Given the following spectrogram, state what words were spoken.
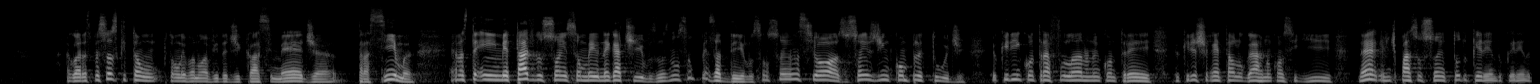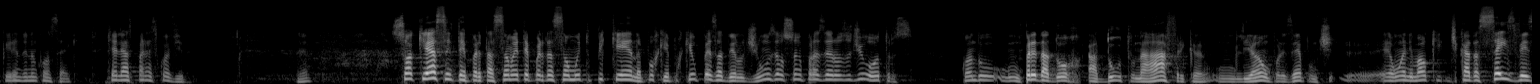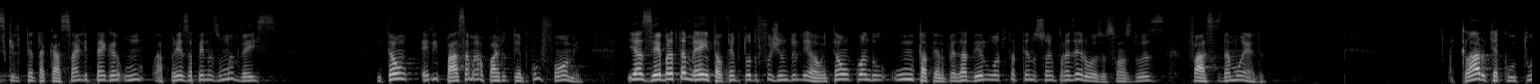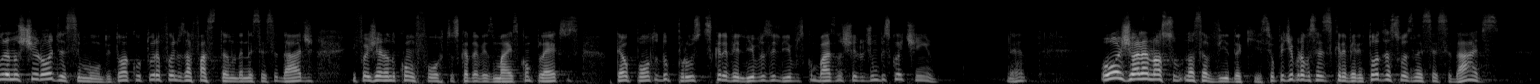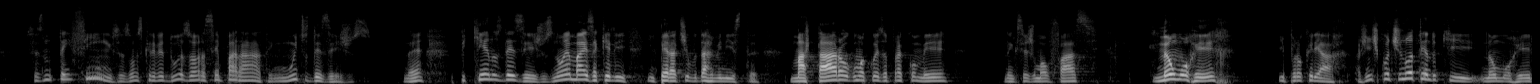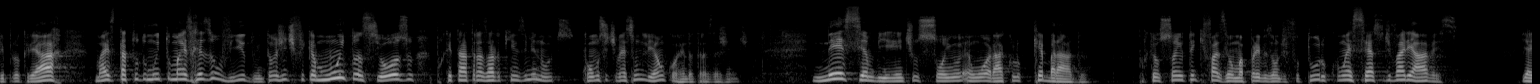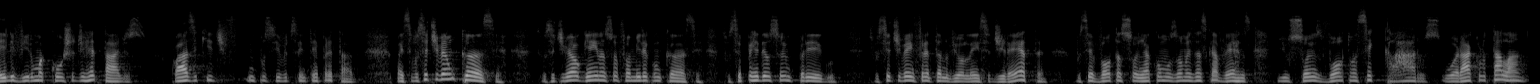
Agora, as pessoas que estão levando uma vida de classe média para cima, elas têm metade dos sonhos são meio negativos, mas não são pesadelos, são sonhos ansiosos, sonhos de incompletude. Eu queria encontrar fulano, não encontrei. Eu queria chegar em tal lugar, não consegui. Né? A gente passa o sonho todo querendo, querendo, querendo e não consegue. Que aliás parece com a vida. Né? Só que essa interpretação é uma interpretação muito pequena. Por quê? Porque o pesadelo de uns é o sonho prazeroso de outros. Quando um predador adulto na África, um leão, por exemplo, um é um animal que de cada seis vezes que ele tenta caçar, ele pega um, a presa apenas uma vez. Então, ele passa a maior parte do tempo com fome. E a zebra também, está o tempo todo fugindo do leão. Então, quando um está tendo pesadelo, o outro está tendo sonho prazeroso. São as duas faces da moeda. Claro que a cultura nos tirou desse mundo, então a cultura foi nos afastando da necessidade e foi gerando confortos cada vez mais complexos, até o ponto do Proust escrever livros e livros com base no cheiro de um biscoitinho. Né? Hoje, olha a nosso, nossa vida aqui. Se eu pedir para vocês escreverem todas as suas necessidades, vocês não têm fim, vocês vão escrever duas horas sem parar, tem muitos desejos. Né? Pequenos desejos. Não é mais aquele imperativo darwinista: matar alguma coisa para comer, nem que seja uma alface, não morrer e procriar. A gente continua tendo que não morrer e procriar, mas está tudo muito mais resolvido. Então a gente fica muito ansioso porque está atrasado 15 minutos, como se tivesse um leão correndo atrás da gente. Nesse ambiente, o sonho é um oráculo quebrado, porque o sonho tem que fazer uma previsão de futuro com excesso de variáveis. E aí ele vira uma coxa de retalhos quase que impossível de ser interpretado. Mas se você tiver um câncer, se você tiver alguém na sua família com câncer, se você perdeu o seu emprego, se você estiver enfrentando violência direta, você volta a sonhar como os homens das cavernas. E os sonhos voltam a ser claros. O oráculo está lá.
